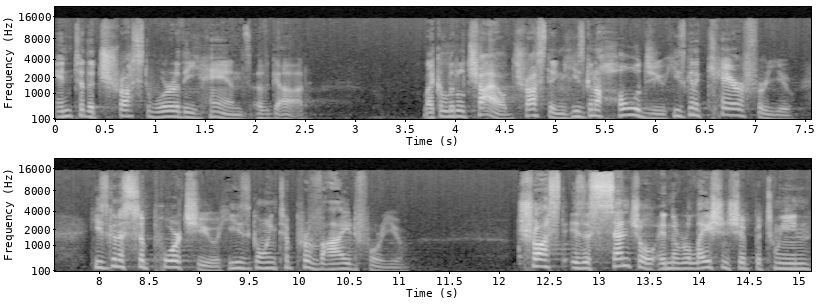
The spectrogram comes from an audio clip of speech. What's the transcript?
into the trustworthy hands of God. Like a little child, trusting He's going to hold you, He's going to care for you, He's going to support you, He's going to provide for you. Trust is essential in the relationship between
